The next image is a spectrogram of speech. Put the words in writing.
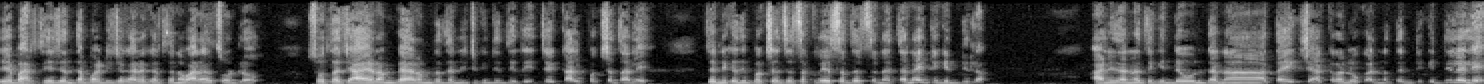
हे भारतीय जनता पार्टीच्या कार्यकर्त्यांना वाऱ्यावर सोडलं. स्वतःच्या आयराम गैरामला त्यांनी तिकीट दिली. जे काल पक्षात आले ज्यांनी कधी पक्षाचे सक्रिय सदस्य नाही त्यांनाही तिकीट दिलं. आणि त्यांना तिकीट देऊन त्यांना आता एकशे अकरा लोकांना त्यांनी तिकीट दिलेले आहे.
